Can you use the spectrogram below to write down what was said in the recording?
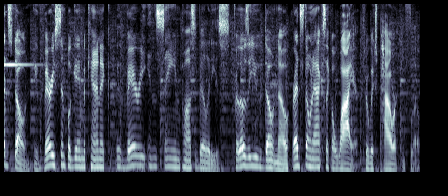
Redstone, a very simple game mechanic with very insane possibilities. For those of you who don't know, Redstone acts like a wire through which power can flow.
